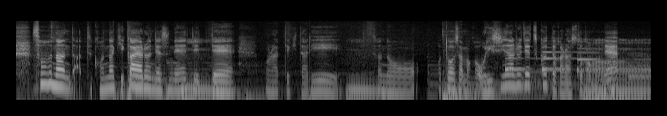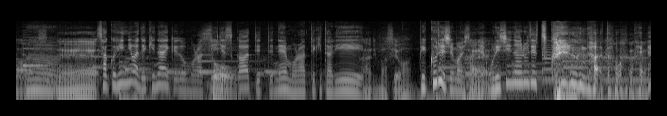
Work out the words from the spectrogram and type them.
そうなんだってこんな機械あるんですねって言ってもらってきたり、うん。そのお父様がオリジナルで作ったガラスとかもね。あうん。ーね。作品にはできないけどもらっていいですか？って言ってねもらってきたり。ありますよ。びっくりしましたね、はい。オリジナルで作れるんだと思って。ね。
